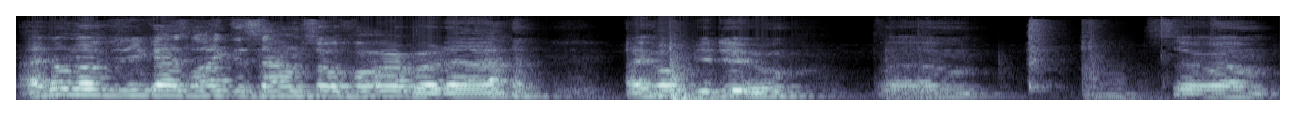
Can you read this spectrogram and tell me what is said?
I don't know if you guys like the sound so far, but uh, I hope you do. Um, so, um,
